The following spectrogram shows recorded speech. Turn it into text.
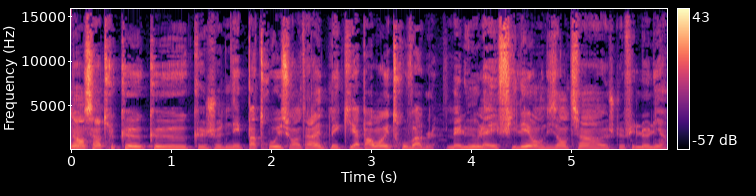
Non, c'est un truc que, que, que je n'ai pas trouvé sur internet, mais qui apparemment est trouvable. Mais lui me l'avait filé en disant tiens, je te file le lien.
